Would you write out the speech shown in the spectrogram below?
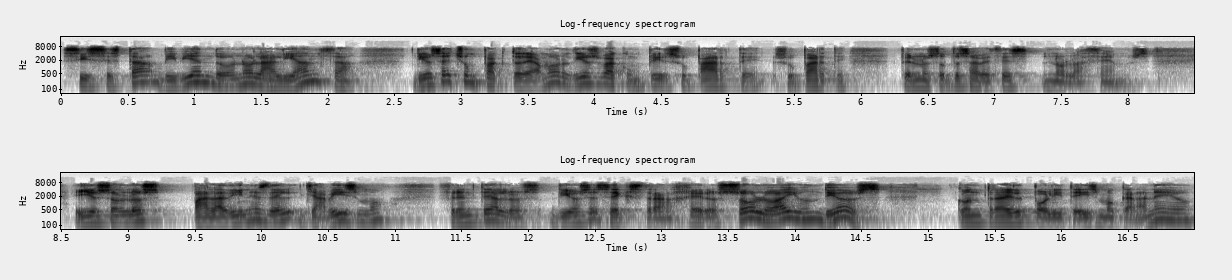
si se está viviendo o no la alianza. Dios ha hecho un pacto de amor, Dios va a cumplir su parte, su parte, pero nosotros a veces no lo hacemos. Ellos son los paladines del yavismo frente a los dioses extranjeros. Solo hay un Dios contra el politeísmo cananeo.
